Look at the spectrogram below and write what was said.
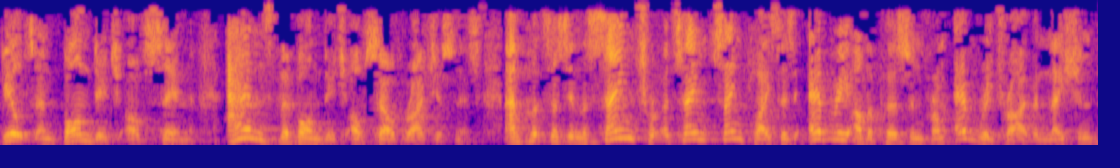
guilt and bondage of sin and the bondage of self-righteousness and puts us in the same, same, same place as every other person from every tribe and nation.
